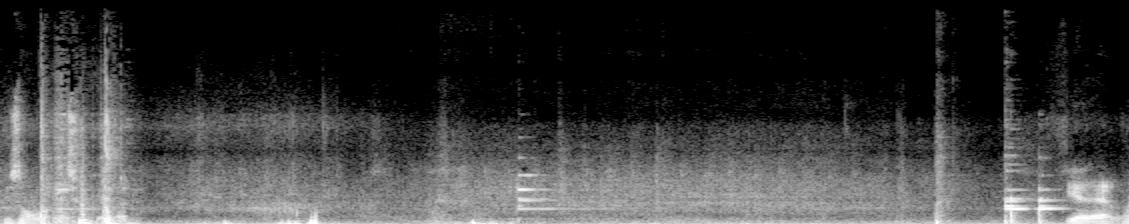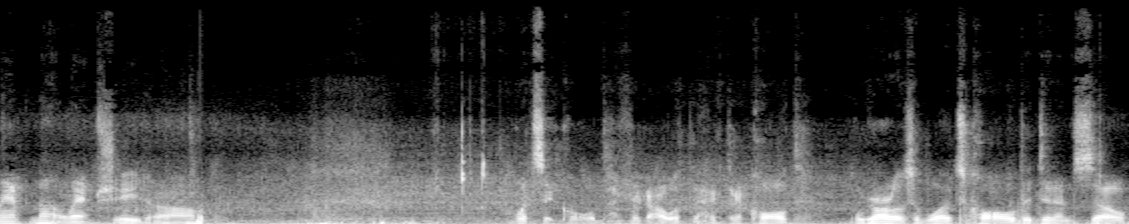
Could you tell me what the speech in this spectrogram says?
These don't look too bad. Yeah, that lamp, not a lampshade. Um, what's it called? I forgot what the heck they're called. Regardless of what it's called, it didn't sell.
